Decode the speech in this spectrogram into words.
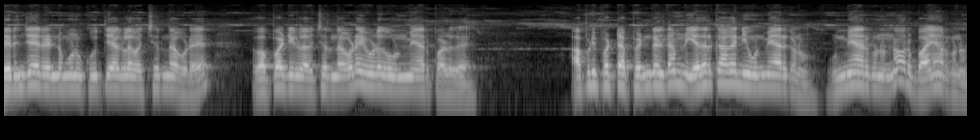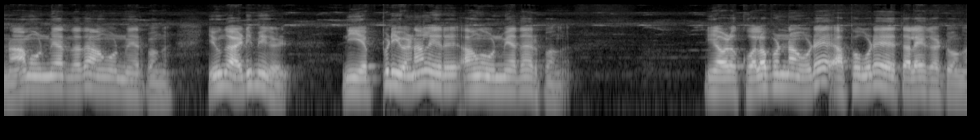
தெரிஞ்சே ரெண்டு மூணு கூத்தியாக்களை வச்சுருந்தா கூட வப்பாட்டிகளை வச்சுருந்தா கூட இவளுக்கு உண்மையாக இருப்பாளுங்க அப்படிப்பட்ட பெண்களிடம் எதற்காக நீ உண்மையாக இருக்கணும்? உண்மையாக இருக்கணும்னா ஒரு பயம் இருக்கணும். நாம் உண்மையாக இருந்தால் தான் அவங்க உண்மையாக இருப்பாங்க. இவங்க அடிமைகள். நீ எப்படி வேணாலும் இரு. அவங்க உண்மையாக தான் இருப்பாங்க. நீ அவளை கொலை பண்ணால் கூட அப்போ கூட தலையை காட்டுவாங்க.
